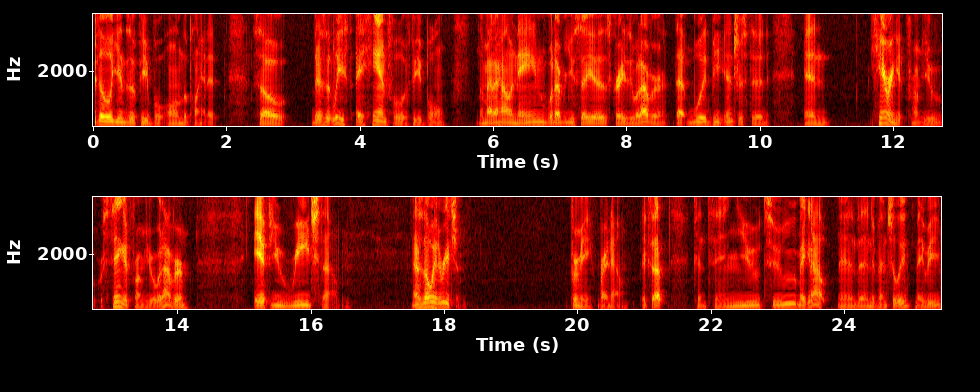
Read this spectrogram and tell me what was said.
billions of people on the planet. So there's at least a handful of people, no matter how inane whatever you say is, crazy, whatever, that would be interested in hearing it from you or seeing it from you or whatever if you reach them. There's no way to reach them for me right now, except continue to make it out. And then eventually, maybe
